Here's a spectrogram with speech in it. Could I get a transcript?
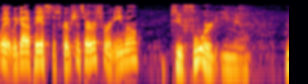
Wait, we got to pay a subscription service for an email? to forward email. Uh,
